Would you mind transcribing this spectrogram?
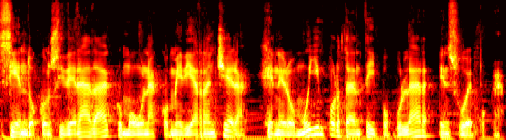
siendo considerada como una comedia ranchera, género muy importante y popular en su época.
